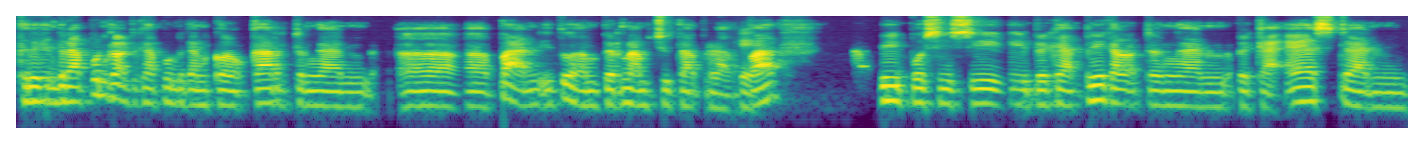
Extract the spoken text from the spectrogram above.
Gerindra pun kalau digabung dengan Golkar dengan eh, PAN itu hampir 6 juta berapa. Okay. Tapi posisi PKB kalau dengan PKS dan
